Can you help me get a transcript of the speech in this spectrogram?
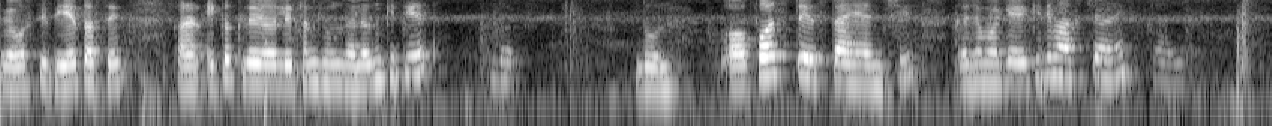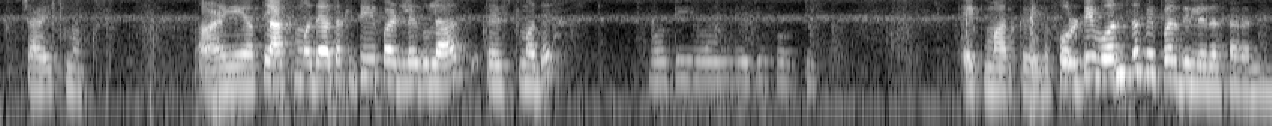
व्यवस्थित येत असेल. कारण एकच ले लेसन घेऊन झालं. अजून किती आहेत? दोन. दोन. फर्स्ट टेस्ट आहे यांची. त्याच्यामुळे काय किती मार्क्सचे आणि? चाळीस. चाळीस मार्क्स आणि क्लासमध्ये आता किती पडले तुला आज टेस्टमध्ये फोर्टी वनपैकी फोर्टी एक मार्क गेलं. फोर्टी वनचा पेपर दिलेला सरांनी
